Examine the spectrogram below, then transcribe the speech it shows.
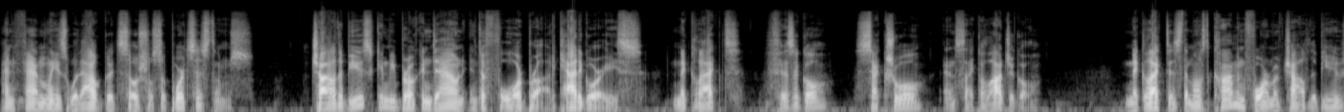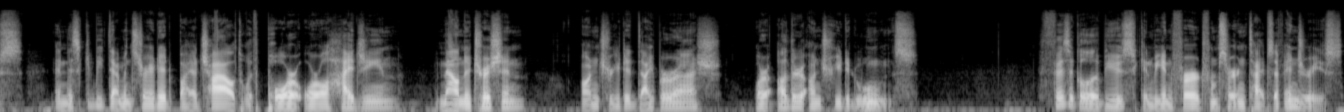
and families without good social support systems. Child abuse can be broken down into four broad categories neglect, physical, sexual, and psychological. Neglect is the most common form of child abuse and this can be demonstrated by a child with poor oral hygiene, malnutrition, untreated diaper rash, or other untreated wounds. Physical abuse can be inferred from certain types of injuries,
